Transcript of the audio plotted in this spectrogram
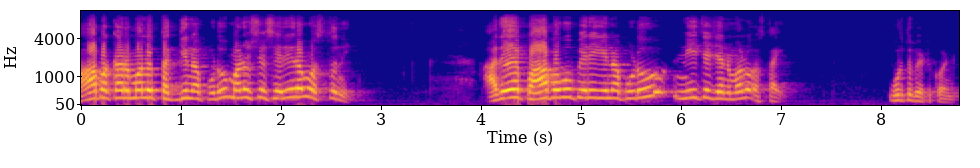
పాపకర్మలు తగ్గినప్పుడు మనుష్య శరీరం వస్తుంది. అదే పాపము పెరిగినప్పుడు నీచ జన్మలు వస్తాయి. గుర్తుపెట్టుకోండి.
